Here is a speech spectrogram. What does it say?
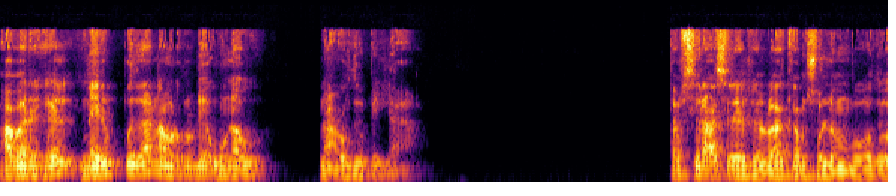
அவர்கள் நெருப்பு தான் அவர்களுடைய உணவு. நவுதுபில்லா தப்சிராசிரியர்கள் விளக்கம் சொல்லும்போது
